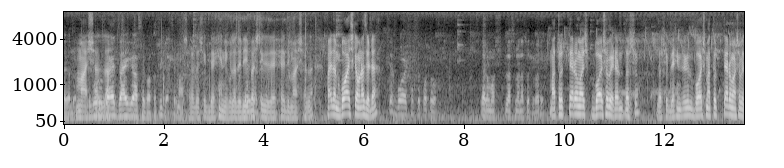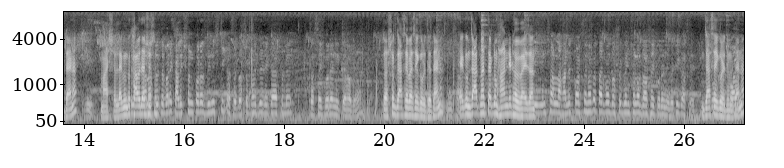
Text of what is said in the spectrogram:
দেখা দাও। মাশাআল্লাহ। জায়গা আছে কত ঠিক আছে? মার্শাল্লাহ দর্শক দেখেন এগুলা যদি এই পাশ থেকে দেখাই দিই মার্শাল্লাহ ভাইজান বয়স কেমন আছে এটা? বয়স আছে কত? তেরো মাস প্লাস মাইনাস হতে পারে। মাত্র তেরো মাস বয়স হবে এটা দর্শক। দর্শক দেখেন এটা কিন্তু বয়স মাত্র তেরো মাস হবে তাই না? মার্শাল্লাহ কিন্তু খাওয়া দাওয়া হতে পারে কালেকশন করার জিনিস ঠিক আছে দর্শক ভাইদের এটা আসলে যাচাই করে নিতে হবে হ্যাঁ। দর্শক যাচাই বাছাই করতে তাই না? একদম জাত মাত্র একদম হান্ড্রেড হবে ভাইজান। ইনশাল্লাহ হান্ড্রেড পার্সেন্ট হবে তারপর দর্শক ভাই ইনশাল্লাহ যাচাই করে নেবে ঠিক আছে? যাচাই করে দেবেন, তাই না?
